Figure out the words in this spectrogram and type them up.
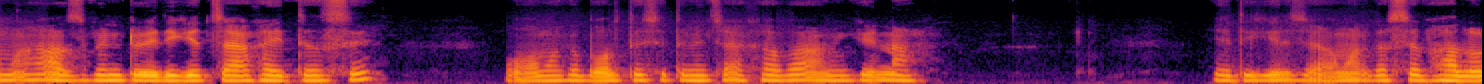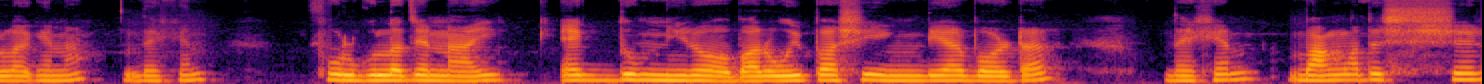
আমার হাজব্যান্ডও এদিকে চা খাইতেছে। ও আমাকে বলতেছে, তুমি চা খাবা? আমি কি না। এদিকে চা আমার কাছে ভালো লাগে না, দেখেন, ফুলগুলা যে নাই, একদম নীরব। আর ওই পাশে ইন্ডিয়ার বর্ডার দেখেন, বাংলাদেশের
